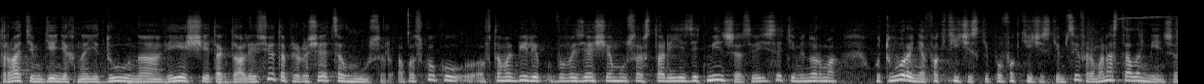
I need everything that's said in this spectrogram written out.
тратим денег на еду, на вещи и так далее. И все это превращается в мусор. А поскольку автомобили, вывозящие мусор, стали ездить меньше, в связи с этим и норма утворения фактически, по фактическим цифрам, она стала меньше.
